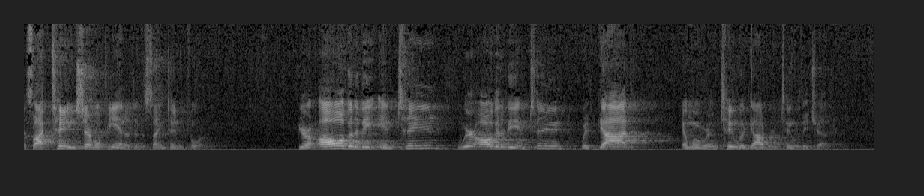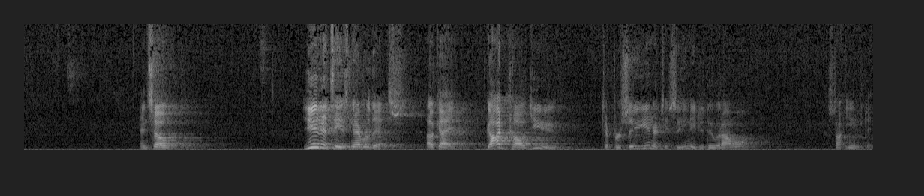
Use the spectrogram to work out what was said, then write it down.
It's like tuning several pianos at the same tuning fork. You're all going to be in tune. We're all going to be in tune with God. And when we're in tune with God, we're in tune with each other. And so, unity is never this. Okay, God called you to pursue unity, so you need to do what I want. It's not unity.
